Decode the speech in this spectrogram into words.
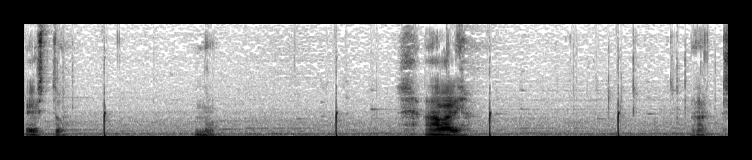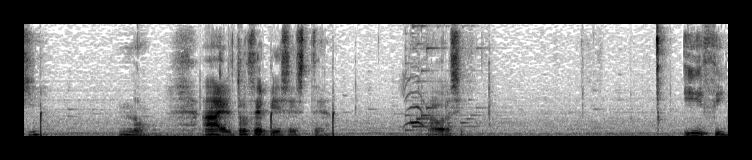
Esto. No. Ah, vale. Aquí. No. Ah, el trozo de es este. Ahora sí. Easy.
